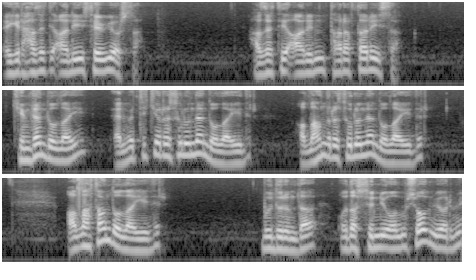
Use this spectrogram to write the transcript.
Eğer Hazreti Ali'yi seviyorsa, Hazreti Ali'nin taraftarıysa, kimden dolayı? Elbette ki Resulünden dolayıdır. Allah'ın Resulünden dolayıdır. Allah'tan dolayıdır. Bu durumda o da sünni olmuş olmuyor mu?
